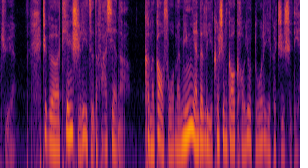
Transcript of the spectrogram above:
觉，这个天使粒子的发现呢、可能告诉我们，明年的理科生高考又多了一个知识点。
